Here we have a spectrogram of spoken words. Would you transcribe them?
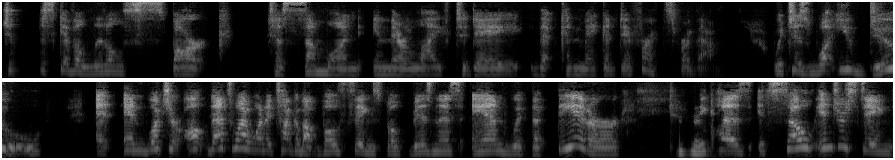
just, give a little spark to someone in their life today that can make a difference for them, which is what you do. And, and what you're all that's why I want to talk about both things, both business and with the theater, mm-hmm. because it's so interesting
